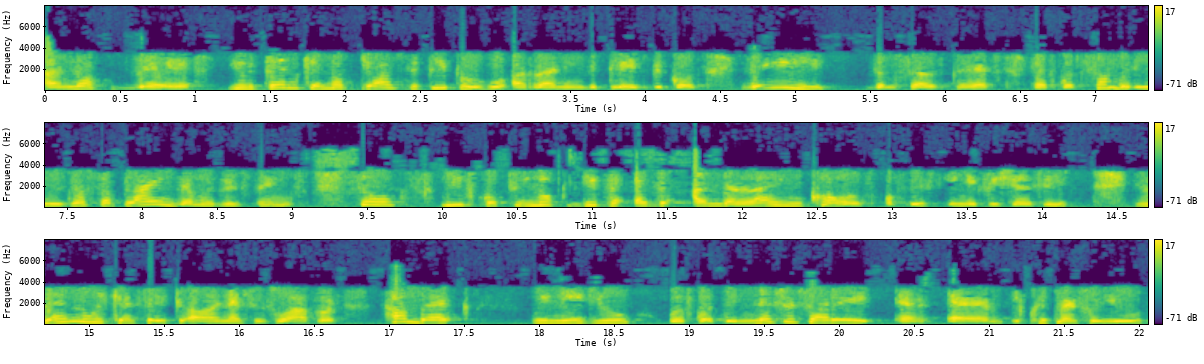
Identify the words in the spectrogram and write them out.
are not there, you then cannot judge the people who are running the place because they themselves perhaps have got somebody who is not supplying them with these things. So we've got to look deeper at the underlying cause of this inefficiency. Then we can say to our nurses who are come back, we need you. We've got the necessary uh, um, equipment for you.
